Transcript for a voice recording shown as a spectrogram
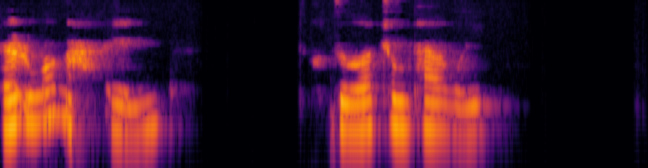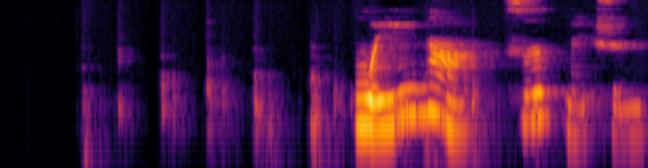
而罗马人则称他为。维纳斯女神，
